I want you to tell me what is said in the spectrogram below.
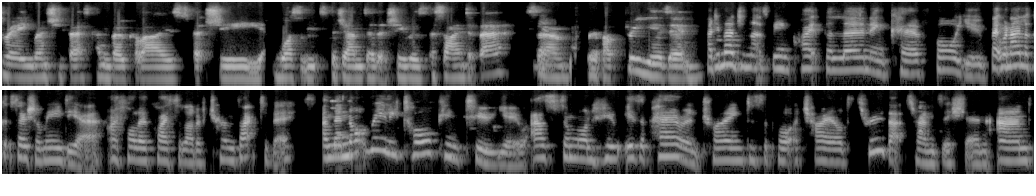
three when she first kind of vocalized that she wasn't the gender that she was assigned at birth. So we're about three years in. I'd imagine that's been quite the learning curve for you. Like when I look at social media, I follow quite a lot of trans activists, and they're not really talking to you as someone who is a parent trying to support a child through that transition and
